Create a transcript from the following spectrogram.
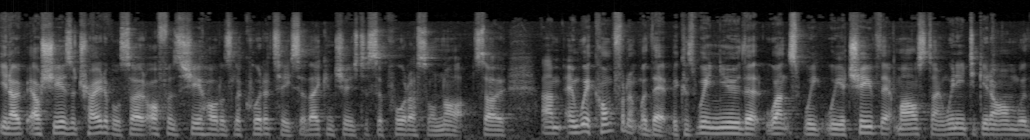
you know, our shares are tradable, so it offers shareholders liquidity, so they can choose to support us or not. So, um, and we're confident with that because we knew that once we, we achieve that milestone, we need to get on with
